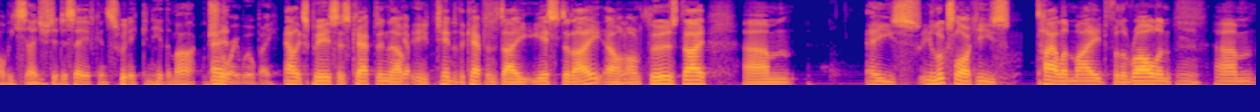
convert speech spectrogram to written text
I'll be so interested to see if can Switter can hit the mark. I'm sure And- he will be. Alex Pearce as captain. Uh, Yep. Mm-hmm. He attended the captain's day yesterday on, on Thursday. Um, he's he looks like he's tailor made for the role, and Mm. um,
